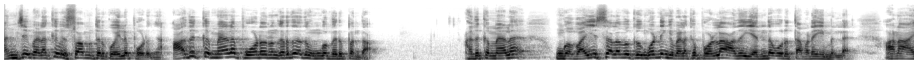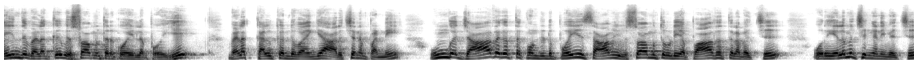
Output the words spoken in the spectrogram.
அஞ்சு விளக்கு விஸ்வாமித்தர் கோயிலில் போடுங்க. அதுக்கு மேலே போடணுங்கிறது அது உங்கள் விருப்பம்தான். அதுக்கு மேலே உங்கள் வயசளவுக்கும் கூட நீங்கள் விளக்கு போடலாம். அது எந்த ஒரு தவணையும் இல்லை. ஆனால் ஐந்து விளக்கு விஸ்வாமித்தர் கோயிலில் போய் விளக்கு கல்கண்டு வாங்கி அர்ச்சனை பண்ணி உங்கள் ஜாதகத்தை கொண்டுட்டு போய் சாமி விஸ்வாமித்தருடைய பாதத்தில் வச்சு ஒரு எலுமிச்சங்கனி வச்சு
